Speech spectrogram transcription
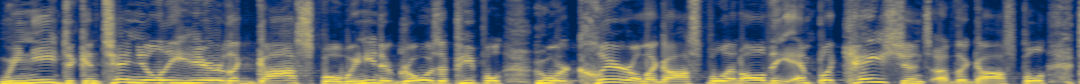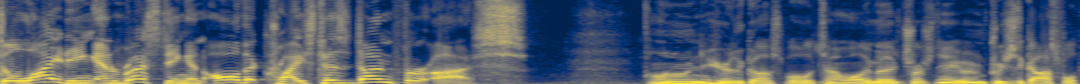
We need to continually hear the gospel. We need to grow as a people who are clear on the gospel and all the implications of the gospel, delighting and resting in all that Christ has done for us. I want to hear the gospel all the time. Well, I go to church and preach the gospel.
